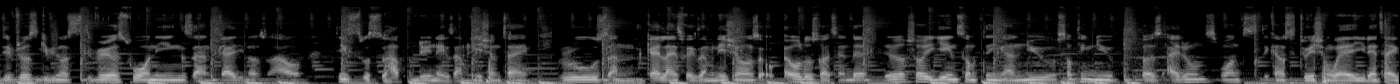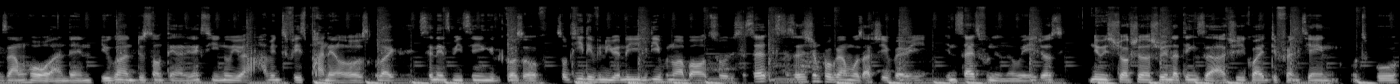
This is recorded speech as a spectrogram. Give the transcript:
They've just given us various warnings and guiding us on how things supposed to happen during examination time, rules and guidelines for examinations, all those who attended, they'll sure you gain something and new, something new. Because I don't want the kind of situation where you enter exam hall and then you go and do something and the next thing you know you're having to face panels like Senate meeting because of something you didn't, you didn't even know about. So the sensation program was actually very insightful in a way. Just new instruction showing that things are actually quite different here in Otukpo,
